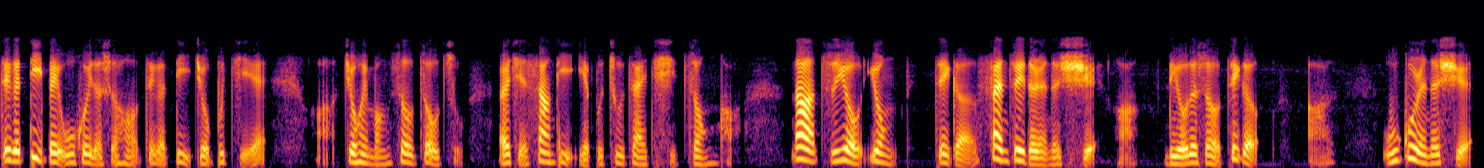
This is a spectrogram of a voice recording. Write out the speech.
这个地被污秽的时候，这个地就不洁。啊，就会蒙受咒诅，而且上帝也不住在其中哈。那只有用这个犯罪的人的血流的时候，这个啊无辜人的血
